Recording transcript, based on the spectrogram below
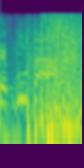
pinche puta!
